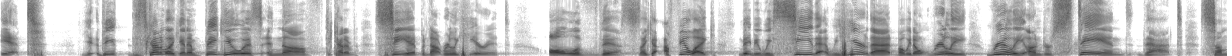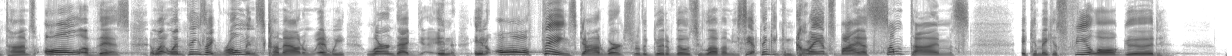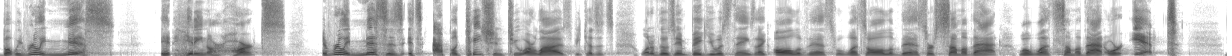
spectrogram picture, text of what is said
it. It's kind of like an ambiguous enough to kind of see it but not really hear it. All of this. Like, I feel like maybe we see that, we hear that, but we don't really, really understand that sometimes. All of this. And when, when things like Romans come out and, and, we learn that in, in all things God works for the good of those who love Him, you see, I think it can glance by us. Sometimes it can make us feel all good, but we really miss it hitting our hearts it really misses its application to our lives because it's one of those ambiguous things like all of this. Well, what's all of this? Or some of that. Well, what's some of that? Or it.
